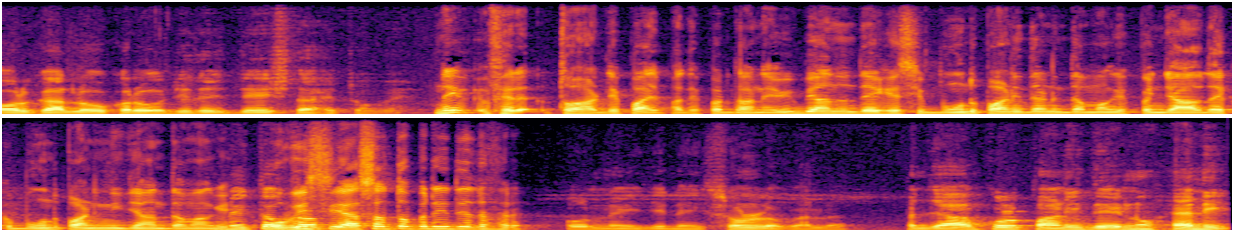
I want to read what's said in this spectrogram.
ਔਰ ਗੱਲ ਉਹ ਕਰੋ ਜਿਹਦੇ ਦੇਸ਼ ਦਾ ਹਿੱਤ ਹੋਵੇ। ਨਹੀਂ ਫਿਰ ਤੁਹਾਡੇ ਭਾਜਪਾ ਦੇ ਪ੍ਰਧਾਨ ਇਹ ਵੀ ਬਿਆਨ ਦਿੰਦੇ ਕਿ ਅਸੀਂ ਬੂੰਦ ਪਾਣੀ ਦਾ ਨਹੀਂ ਦਵਾਂਗੇ ਪੰਜਾਬ ਦਾ ਇੱਕ ਬੂੰਦ ਪਾਣੀ ਨਹੀਂ ਜਾਣ ਦਵਾਂਗੇ। ਤਾਂ ਉਹ ਵੀ ਸਿਆਸਤ ਤੋਂ ਪ੍ਰੇਰਿਤ ਫਿਰ। ਉਹ ਨਹੀਂ ਜੀ ਨਹੀਂ ਸੁਣ ਲਓ ਗੱਲ। ਪੰਜਾਬ ਕੋਲ ਪਾਣੀ ਦੇਣ ਨੂੰ ਹੈ ਨਹੀਂ।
